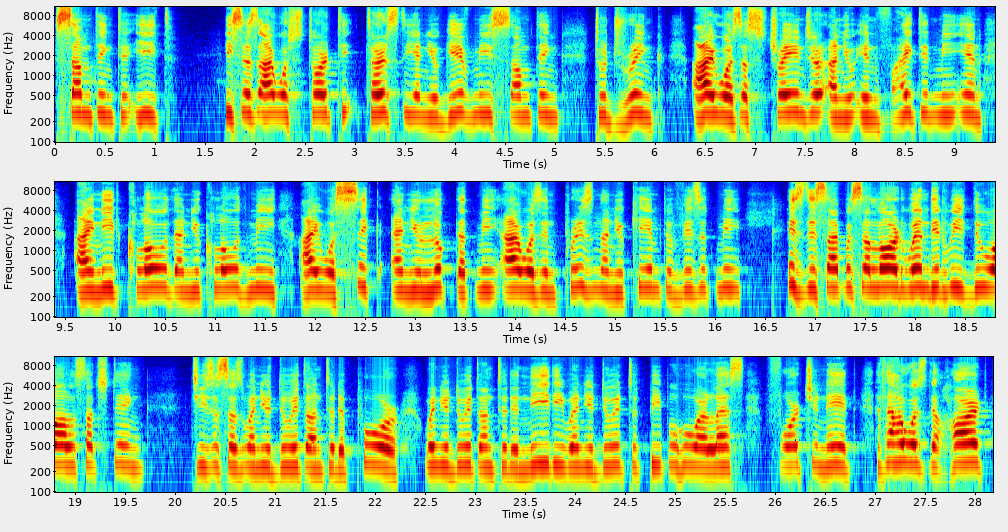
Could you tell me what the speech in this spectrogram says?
something to eat. He says, I was thirsty and you gave me something to drink. I was a stranger and you invited me in. I need clothes and you clothed me. I was sick and you looked at me. I was in prison and you came to visit me. His disciples said, Lord, when did we do all such thing? Jesus says, when you do it unto the poor, when you do it unto the needy, when you do it to people who are less fortunate. That was the heart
